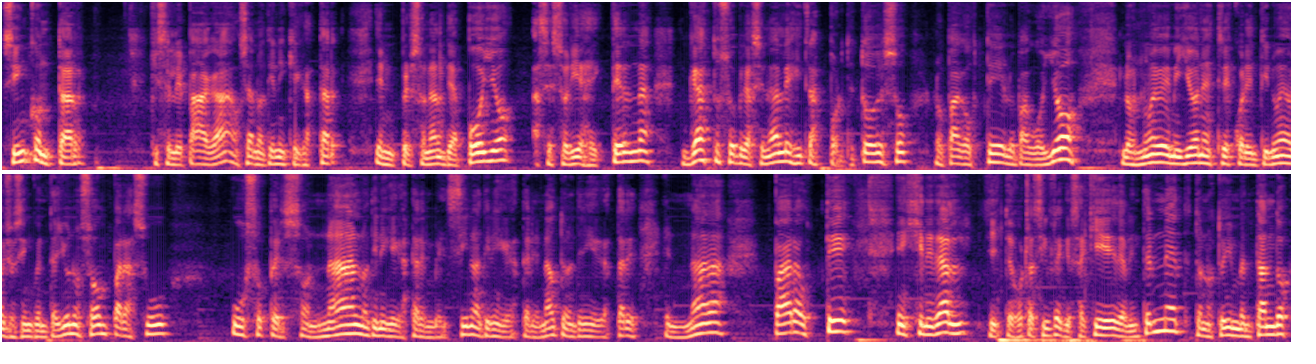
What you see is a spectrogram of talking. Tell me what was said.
sin contar que se le paga, o sea, no tienen que gastar en personal de apoyo, asesorías externas, gastos operacionales y transporte. Todo eso lo paga usted, lo pago yo. Los 9.349.851 son para su uso personal, no tiene que gastar en benzina, no tiene que gastar en auto, no tiene que gastar en, nada. Para usted, en general, y esta es otra cifra que saqué del internet, esto no estoy inventando,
